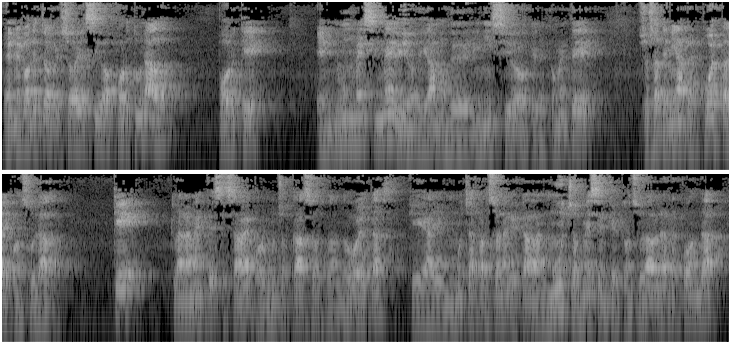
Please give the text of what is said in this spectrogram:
Él me contestó que yo había sido afortunado porque en un mes y medio, digamos, desde el inicio que les comenté, yo ya tenía respuesta de consulado, que claramente se sabe por muchos casos dando vueltas que hay muchas personas que tardan muchos meses en que el consulado le responda.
